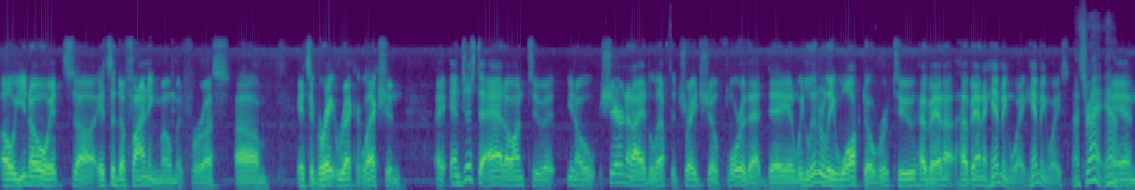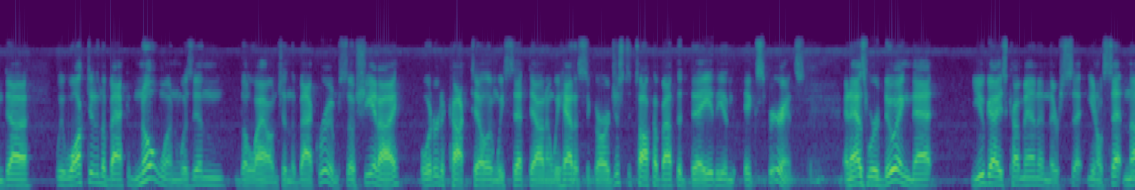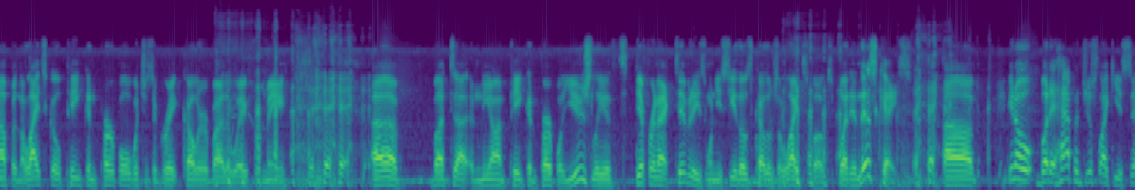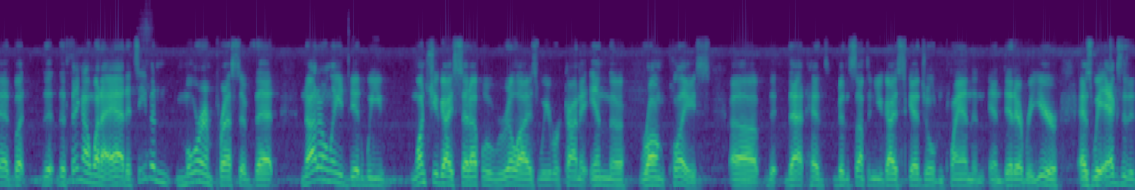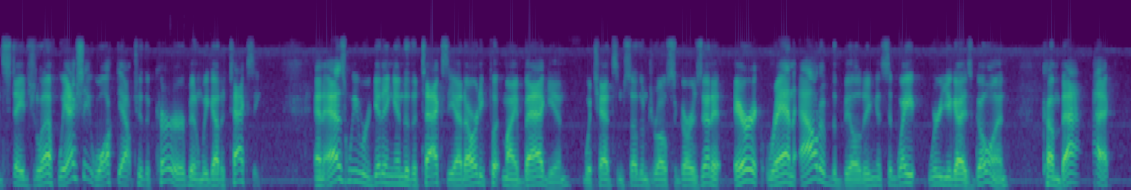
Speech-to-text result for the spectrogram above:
oh you know it's uh, it's a defining moment for us um, it's a great recollection and just to add on to it, you know, Sharon and I had left the trade show floor that day, and we literally walked over to Havana Havana Hemingway Hemingway's. That's right, yeah. And uh, we walked in the back. No one was in the lounge in the back room, so she and I ordered a cocktail, and we sat down and we had a cigar just to talk about the day, the experience. And as we're doing that, you guys come in and they're set, you know, setting up, and the lights go pink and purple, which is a great color, by the way, for me. uh, but uh, neon pink and purple. Usually it's different activities when you see those colors of lights, folks. But in this case, uh, you know, but it happened just like you said. But the, the thing I want to add, it's even more impressive that not only did we, once you guys set up, we realized we were kind of in the wrong place. Uh, that, that has been something you guys scheduled and planned and, and did every year. As we exited stage left, we actually walked out to the curb and we got a taxi. And as we were getting into the taxi, I'd already put my bag in, which had some Southern Draw cigars in it. Eric ran out of the building and said, Wait, where are you guys going? Come back.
